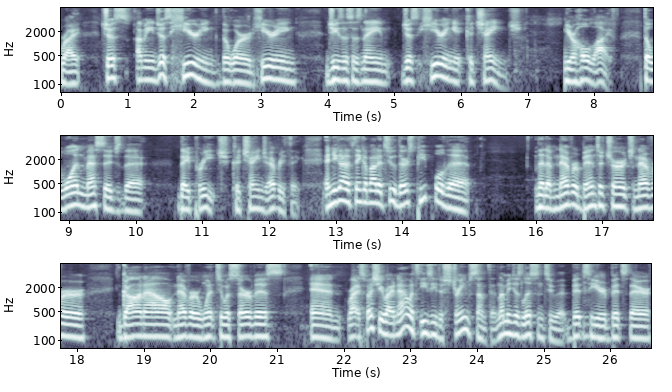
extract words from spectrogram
right? Just I mean, just hearing the word, hearing Jesus' name, just hearing it could change your whole life. The one message that they preach could change everything. And you got to think about it too. There's people that that have never been to church, never gone out, never went to a service, and right, especially right now, it's easy to stream something. Let me just listen to it. Bits mm-hmm. here, bits there,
